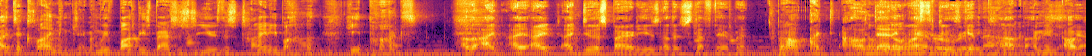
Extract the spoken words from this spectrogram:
Uh, it's a climbing gym, and we've bought these passes to use this tiny bo- heat box. Although I, I, I, I do aspire to use other stuff there, but But I'll, I, I All Daddy wants to do is get in that climb. hot box. I mean, Yeah.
